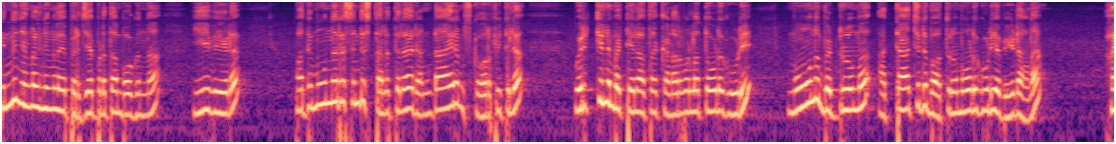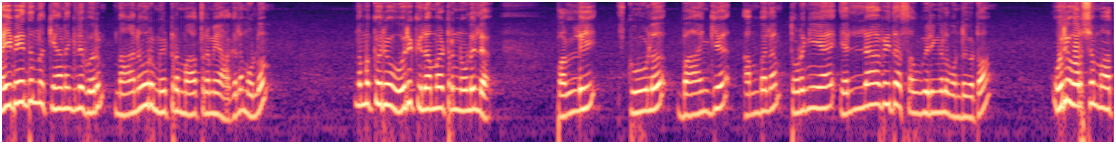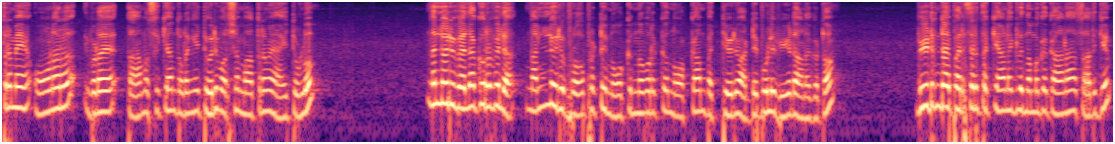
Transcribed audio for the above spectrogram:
ഇന്ന് ഞങ്ങൾ നിങ്ങളെ പരിചയപ്പെടുത്താൻ പോകുന്ന ഈ വീട് പതിമൂന്നര സെന്റ് സ്ഥലത്തിൽ രണ്ടായിരം സ്ക്വയർ ഫീറ്റിൽ ഒരിക്കലും പറ്റിയില്ലാത്ത കിണർ വെള്ളത്തോടു കൂടി മൂന്ന് ബെഡ്റൂം അറ്റാച്ച്ഡ് ബാത്റൂമോട് കൂടിയ വീടാണ്. ഹൈവേയിൽ നിന്നൊക്കെ ആണെങ്കിൽ വെറും നാനൂറ് മീറ്റർ മാത്രമേ അകലമുള്ളൂ. നമുക്കൊരു ഒരു കിലോമീറ്ററിനുള്ളിൽ പള്ളി സ്കൂൾ ബാങ്ക് അമ്പലം തുടങ്ങിയ എല്ലാവിധ സൗകര്യങ്ങളും ഉണ്ട് കേട്ടോ. ഒരു വർഷം മാത്രമേ ഓണർ ഇവിടെ താമസിക്കാൻ തുടങ്ങിയിട്ട് ഒരു വർഷം മാത്രമേ ആയിട്ടുള്ളൂ. നല്ലൊരു വില കുറവിൽ നല്ലൊരു പ്രോപ്പർട്ടി നോക്കുന്നവർക്ക് നോക്കാൻ പറ്റിയ ഒരു അടിപൊളി വീടാണ് കേട്ടോ. വീടിന്റെ പരിസരത്തൊക്കെ ആണെങ്കിൽ നമുക്ക് കാണാൻ സാധിക്കും.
